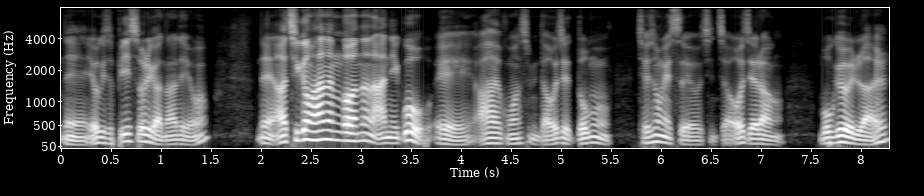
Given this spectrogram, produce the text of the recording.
네, 여기서 삐 소리가 나네요. 네, 아 지금 하는 거는 아니고, 예, 아 고맙습니다. 어제 너무 죄송했어요, 진짜 어제랑 목요일 날,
